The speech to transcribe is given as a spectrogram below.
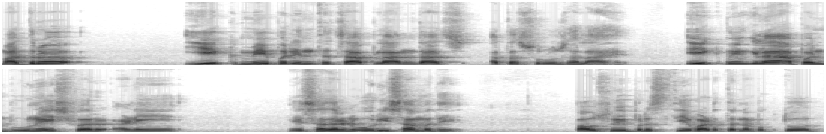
मात्र एक मेपर्यंतचा आपला अंदाज आता सुरू झाला आहे. एक मेला आपण भुवनेश्वर आणि हे साधारण ओरिसामध्ये पावसाळी परिस्थिती वाढताना बघतो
